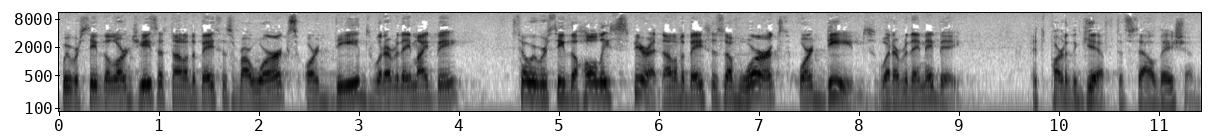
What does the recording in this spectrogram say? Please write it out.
We receive the Lord Jesus not on the basis of our works or deeds, whatever they might be. So we receive the Holy Spirit not on the basis of works or deeds, whatever they may be. It's part of the gift of salvation.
